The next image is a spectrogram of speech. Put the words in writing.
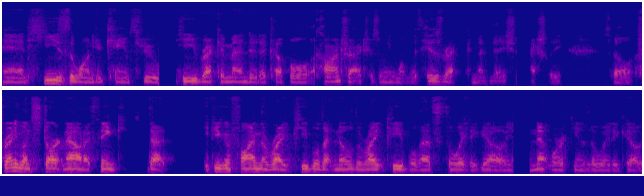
and he's the one who came through. He recommended a couple contractors, and we went with his recommendation actually. So for anyone starting out, I think that if you can find the right people that know the right people, that's the way to go. Networking is the way to go.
